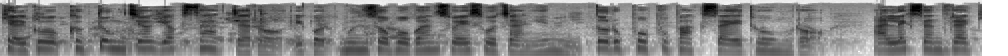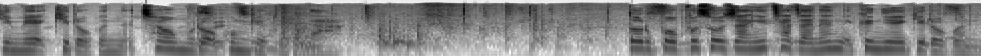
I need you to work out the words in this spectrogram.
결국 극동 지역 역사학자로 이곳 문서 보관소의 소장인 또르포프 박사의 도움으로 알렉산드라 김의 기록은 처음으로 공개됐다. 또르포프 소장이 찾아낸 그녀의 기록은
